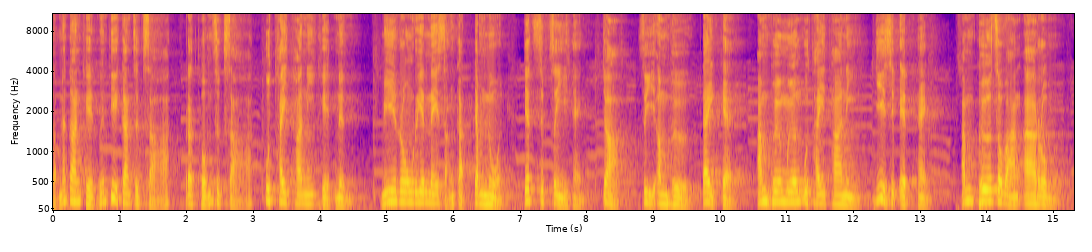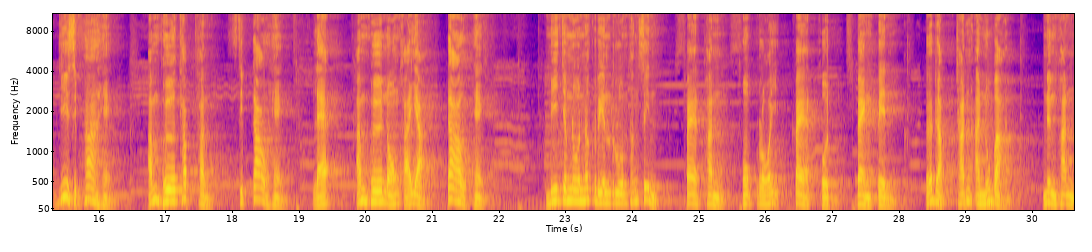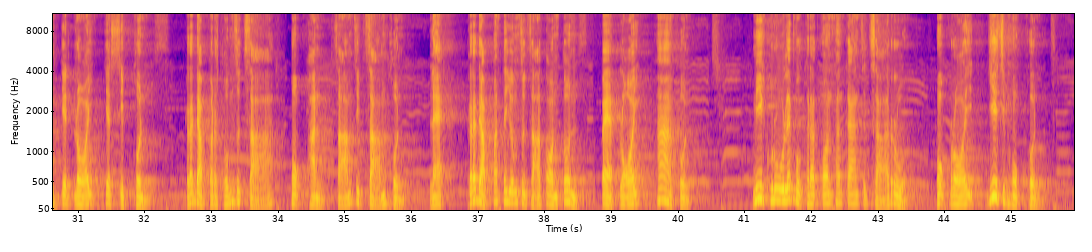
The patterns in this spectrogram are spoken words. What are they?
สำนักงานเขตพื้นที่การศึกษา ประถมศึกษา อุทัยธานีเขตหนึ่ง มีโรงเรียนในสังกัดจำนวน 74 แห่ง จาก 4 อำเภอ ได้แก่ อำเภอเมืองอุทัยธานี 21 แห่ง อำเภอสว่างอารมณ์ 25 แห่ง อำเภอทับทัน 19 แห่ง และอำเภอหนองขายาง 9 แห่ง มีจำนวนนักเรียนรวมทั้งสิ้น 8,608 คน แบ่งเป็น ระดับชั้นอนุบาล 1,770 คน ระดับประถมศึกษา 6,033 คน และระดับมัธยมศึกษาตอนต้น 805 คน มีครูและบุคลากรทางการศึกษารวม 626 คน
